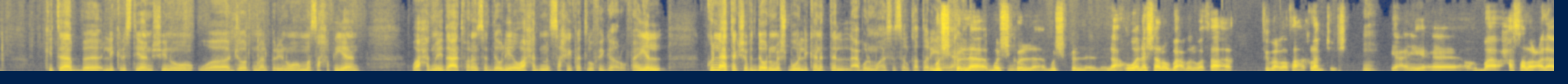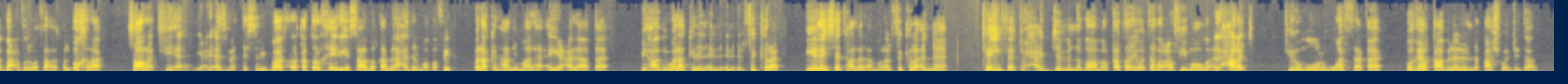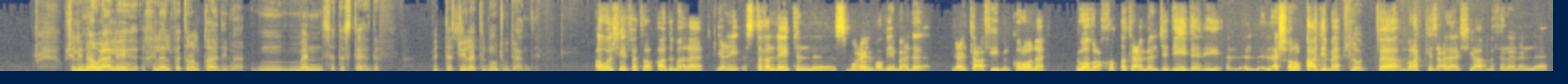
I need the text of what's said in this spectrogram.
كتاب آه، لكريستيان شينو وجورج مالبرينو وهم صحفيان واحد من إذاعة فرنسا الدولية وواحد من صحيفة لو فيغارو، فهي ال... كلها تكشف الدور المشبوه اللي كانت تلعبه المؤسسة القطرية مش يعني. كلها مش. كلها مش كلها لا هو نشروا بعض الوثائق في بعض الوثائق لم تنشر. يعني آه، هم حصلوا على بعض الوثائق الأخرى صارت فيها يعني أزمة تسريبات على قطر الخيرية سابقة من أحد الموظفين ولكن هذه ما لها أي علاقة بهذه ولكن ال- ال- ال- الفكرة هي ليست هذا الأمر، الفكرة أن كيف تحجم النظام القطري وتضعه في موضع الحرج في أمور موثقة وغير قابلة للنقاش والجدال. وش اللي ناوي عليه خلال الفترة القادمة؟ م- من ستستهدف بالتسجيلات الموجودة عندك؟ أول شيء الفترة القادمة أنا يعني استغليت الأسبوعين الماضيين بعد يعني تعافي من كورونا بوضع خطة عمل جديدة للأشهر القادمة. شلون؟ فمركز على أشياء مثلا ال-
